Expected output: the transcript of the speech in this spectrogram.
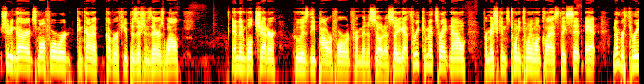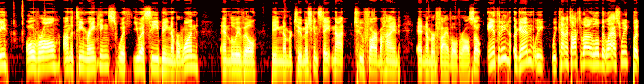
shooting guard, small forward, can kind of cover a few positions there as well. And then Will Tschetter, who is the power forward from Minnesota. So you got three commits right now for Michigan's 2021 class. They sit at number three overall on the team rankings, with USC being number one and Louisville being number two. Michigan State not too far behind at number five overall. So Anthony, again, we we kind of talked about it a little bit last week, but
